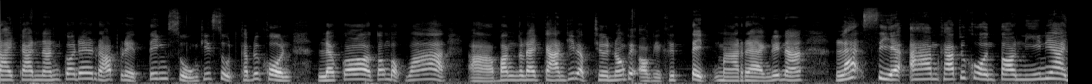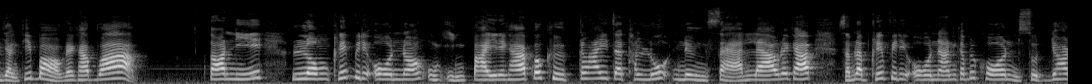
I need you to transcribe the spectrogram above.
รายการนั้นก็ได้รับเรตติ้งสูงที่สุดครับทุกคน แล้วก็ต้องบอกว่าาบางรายการที่แบบเชิญน้องไปออกเนี่ยคือติดมาแรงด้วยนะ และเสียอาร์มครับทุกคนตอนนี้เนี่ยอย่างที่บอกนะครับว่า ตอนนี้ลงคลิปวิดีโอน้องอุ๋งอิงไปนะครับ ก็คือใกล้จะทะลุ 1 0 0 0 0แสนแล้วนะครับสำหรับคลิปวิดีโอนั้นครับทุกคนสุดยอด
